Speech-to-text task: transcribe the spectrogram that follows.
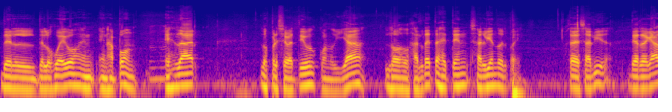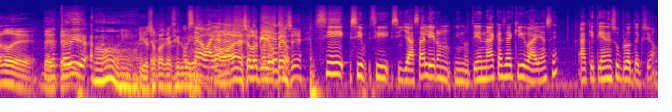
del- de los Juegos en, en Japón es dar los preservativos cuando ya los atletas estén saliendo del país. O sea, de salida, de regalo de, de Despedida. No. ¿Y eso para qué sirve? O sea, vayan No, a- eso es lo que yo pensé. Si, si, si, si ya salieron y no tienen nada que hacer aquí, váyanse. Aquí tienen su protección.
